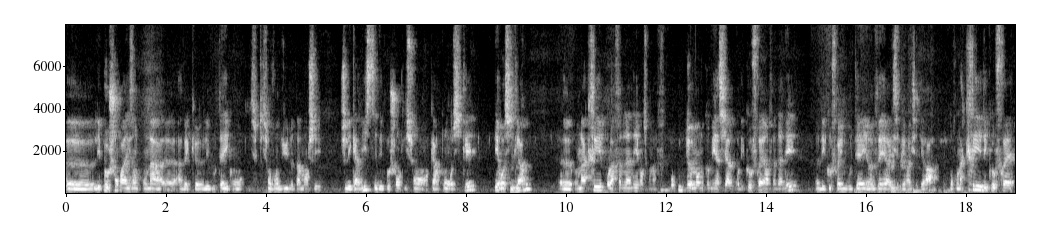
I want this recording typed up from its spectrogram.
Les pochons, par exemple, qu'on a avec les bouteilles qui, sont vendues notamment chez, chez les cavistes, c'est des pochons qui sont en carton recyclé et recyclables. Euh, on a créé pour la fin de l'année, parce qu'on a beaucoup de demandes commerciales pour des coffrets en fin d'année, euh, des coffrets, une bouteille, un verre, etc. etc. Donc on a créé des coffrets,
